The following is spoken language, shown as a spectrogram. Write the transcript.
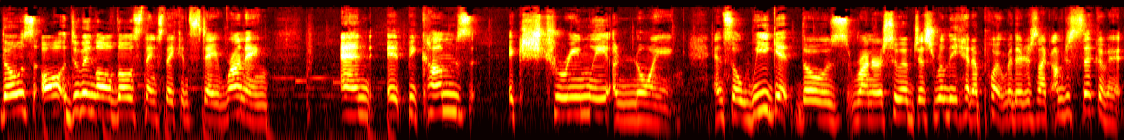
those all doing all those things, they can stay running, and it becomes extremely annoying. And so we get those runners who have just really hit a point where they're just like, I'm just sick of it.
